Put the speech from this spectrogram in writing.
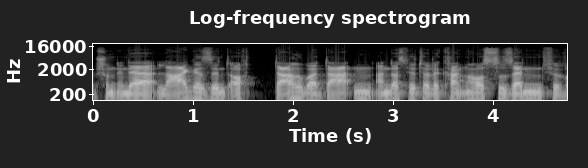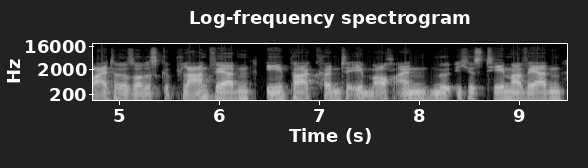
schon in der Lage sind, auch darüber Daten an das virtuelle Krankenhaus zu senden. Für weitere soll es geplant werden. EPA könnte eben auch ein mögliches Thema werden.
